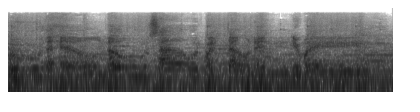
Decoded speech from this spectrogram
Who the hell knows how it went down anyway?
